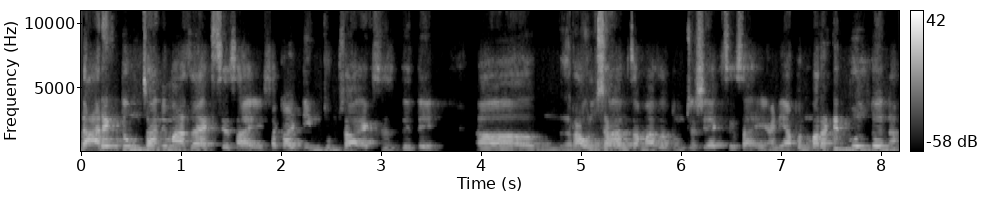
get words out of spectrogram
डायरेक्ट तुमचा आणि माझा ऍक्सेस आहे. सकाळ टीम तुमचा ऍक्सेस देते. राहुल सरांचा माझा तुमच्याशी ऍक्सेस आहे. आणि आपण मराठीत बोलतोय ना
